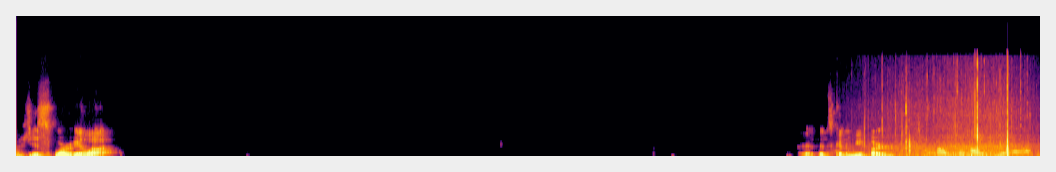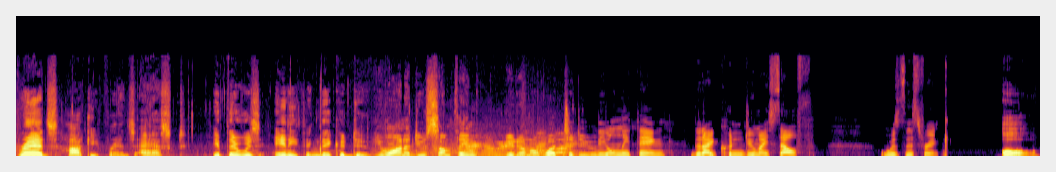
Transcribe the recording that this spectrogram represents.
I just worry a lot. That It's going to be hard. Brad's hockey friends asked if there was anything they could do. You want to do something, you don't know what to do. The only thing that I couldn't do myself was this rink. All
